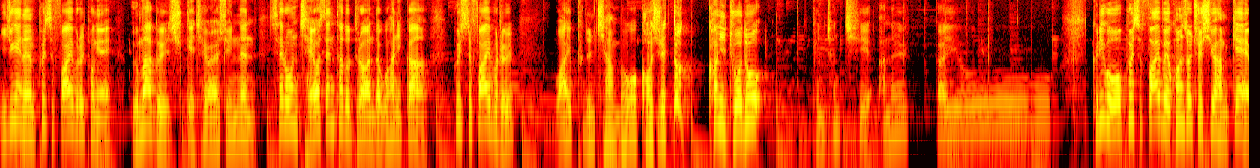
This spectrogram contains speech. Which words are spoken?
이 중에는 플스5를 통해 음악을 쉽게 제어할 수 있는 새로운 제어 센터도 들어간다고 하니까 플스5를 와이프 눈치 안 보고 거실에 떡하니 두어도 괜찮지 않을까요? 그리고 플스5의 콘솔 출시와 함께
